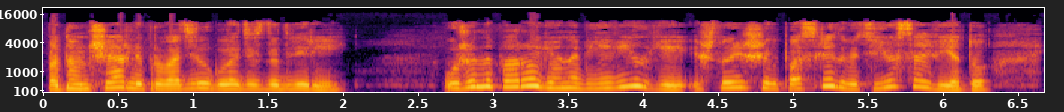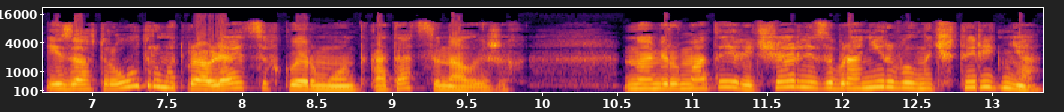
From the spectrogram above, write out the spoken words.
Потом Чарли проводил Гладис до дверей. Уже на пороге он объявил ей, что решил последовать ее совету и завтра утром отправляется в Клэрмонт кататься на лыжах. Номер в мотеле Чарли забронировал на четыре дня,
